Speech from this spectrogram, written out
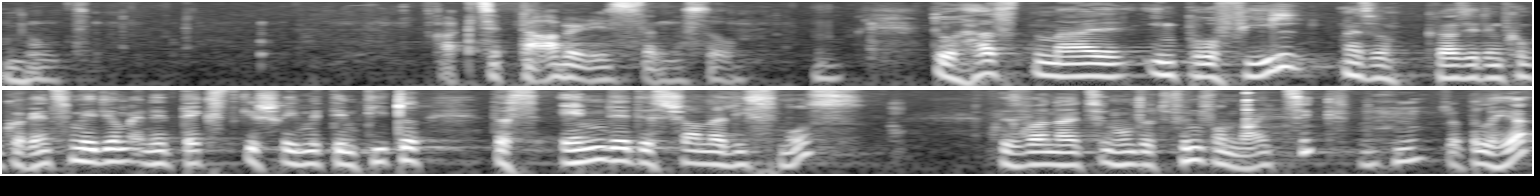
mhm. und akzeptabel ist, sagen wir so. Du hast mal im Profil, also quasi dem Konkurrenzmedium, einen Text geschrieben mit dem Titel Das Ende des Journalismus. Das war 1995, mhm. schon ein bisschen her.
